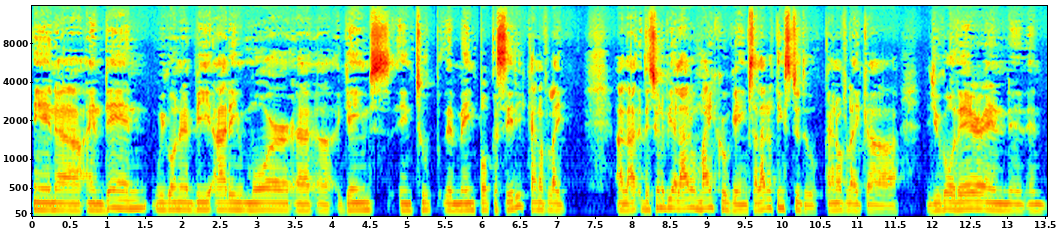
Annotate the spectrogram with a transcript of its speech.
And uh, and then we're gonna be adding more uh, uh, games into the main Polka City, kind of like a lot. There's gonna be a lot of micro games, a lot of things to do. Kind of like you go there and and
